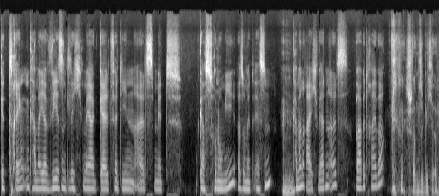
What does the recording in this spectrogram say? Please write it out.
Getränken kann man ja wesentlich mehr Geld verdienen als mit Gastronomie, also mit Essen. Mhm. Kann man reich werden als Barbetreiber? Schauen Sie mich an.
